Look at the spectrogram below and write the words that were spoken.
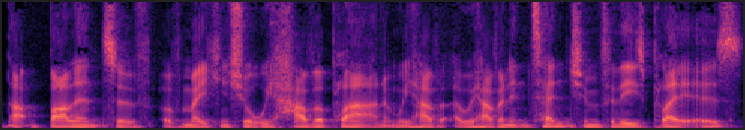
that balance of of making sure we have a plan and we have we have an intention for these players,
